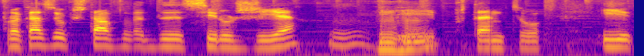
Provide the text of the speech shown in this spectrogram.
Por acaso eu gostava de cirurgia e, portanto, e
